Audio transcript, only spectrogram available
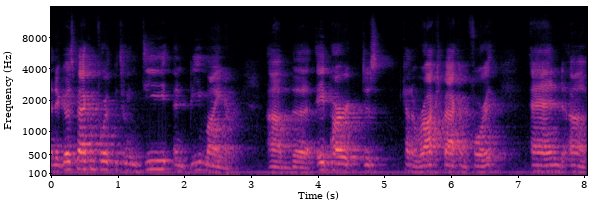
and it goes back and forth between D and B minor. Um, the A part just kind of rocks back and forth. And um,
